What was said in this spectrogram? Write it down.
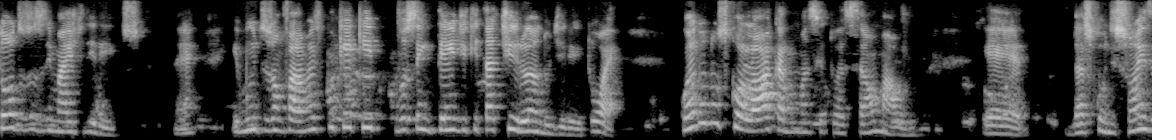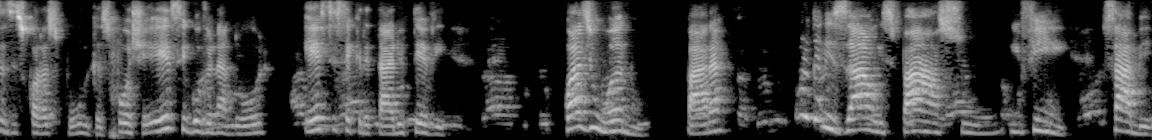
todos os demais direitos. Né? E muitos vão falar, mas por que, que você entende que está tirando o direito? Ué, quando nos coloca numa situação, Mauro, é, das condições das escolas públicas. Poxa, esse governador, esse secretário teve quase um ano para organizar o espaço, enfim, sabe?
